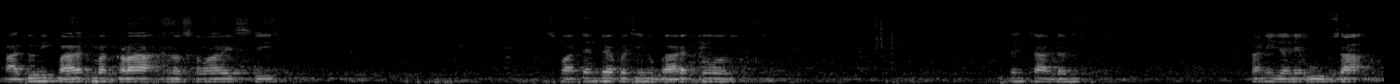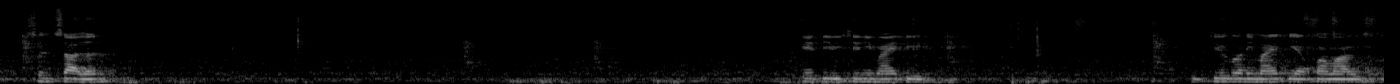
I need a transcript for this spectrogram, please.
આધુનિક ભારતમાં કળાનો સમાવેશ છે. સ્વાતંત્ર્ય પછીનું ભારતનું સંસાધન, ખનિજ અને ઊર્જા સંસાધન. ખેતી વિશેની માહિતી, ઉદ્યોગોની માહિતી આપવામાં આવી. છે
